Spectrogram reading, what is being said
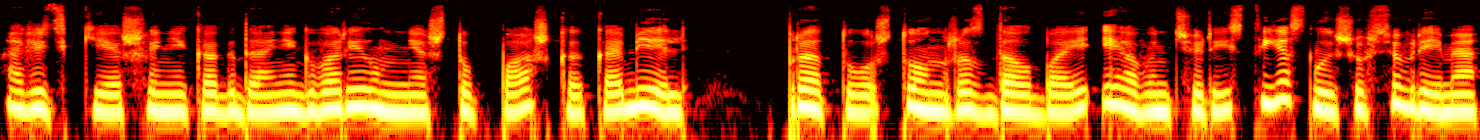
А ведь Кеша никогда не говорил мне, что Пашка — кобель. Про то, что он раздолбай и авантюрист, я слышу все время,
